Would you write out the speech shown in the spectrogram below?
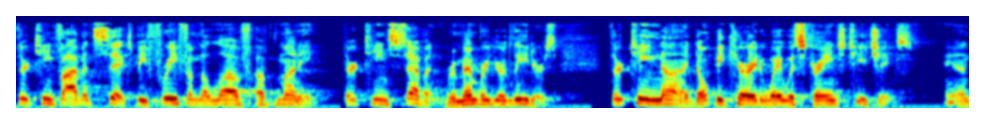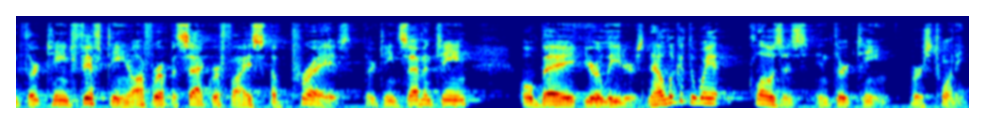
13.5 and 6. Be free from the love of money. 13.7. Remember your leaders. 13.9. Don't be carried away with strange teachings. And 13.15. Offer up a sacrifice of praise. 13.17. Obey your leaders. Now look at the way it closes in 13, verse 20.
